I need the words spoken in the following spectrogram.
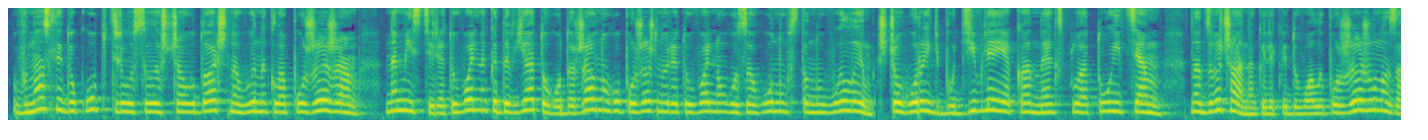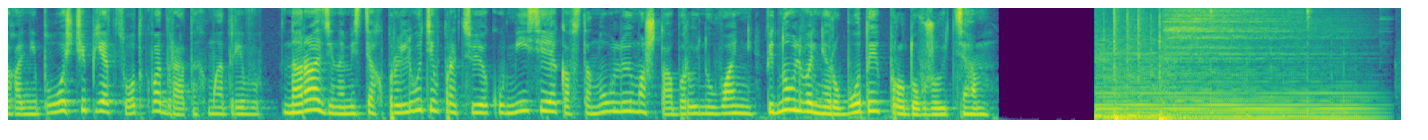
Внаслідок обстрілу селища Удачне виникла пожежа. На місці рятувальники 9-го державного пожежно-рятувального загону встановили, що горить будівля, яка не експлуатується. Надзвичайники ліквідували пожежу на загальній площі 500 квадратних метрів. Наразі на місцях прильотів працює комісія, яка встановлює масштаби руйнувань. Відновлювальні роботи продовжуються.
